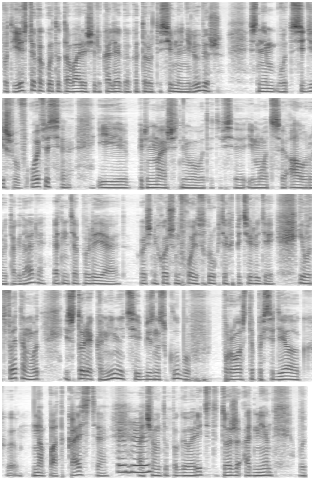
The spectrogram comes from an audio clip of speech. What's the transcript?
Вот есть у какой-то товарищ или коллега, которого ты сильно не любишь, с ним вот сидишь в офисе и перенимаешь от него вот эти все эмоции, ауру и так далее, это на тебя повлияет хочешь не хочешь, он входит в круг тех пяти людей. И вот в этом вот история комьюнити, бизнес-клубов, просто посиделок на подкасте, угу. о чем-то поговорить, это тоже обмен вот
